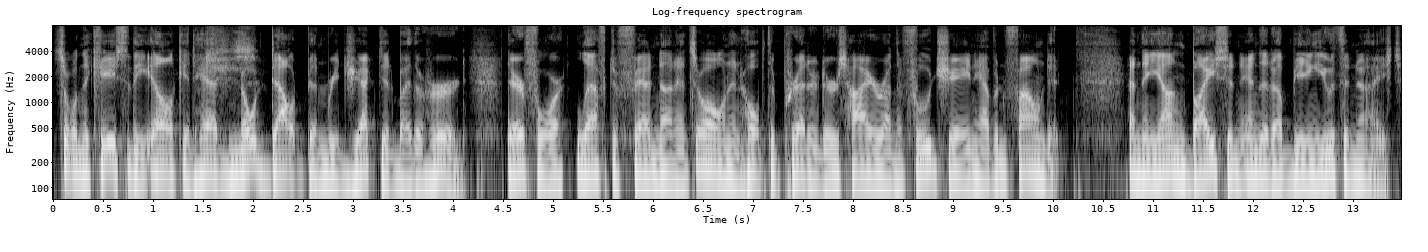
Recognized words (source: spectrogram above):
So, in the case of the elk, it had no doubt been rejected by the herd. Therefore, left to fend on its own and hope the predators higher on the food chain haven't found it. And the young bison ended up being euthanized.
